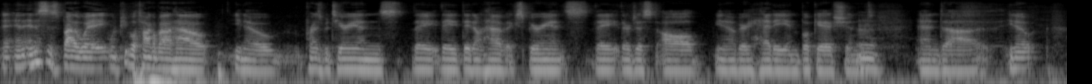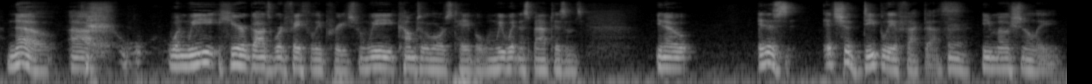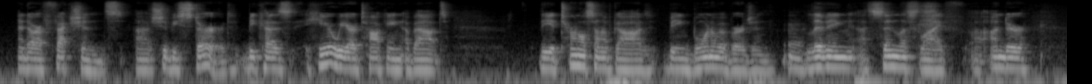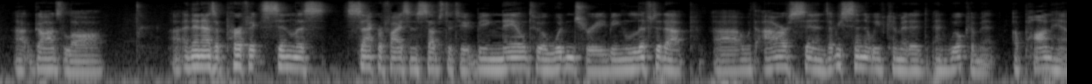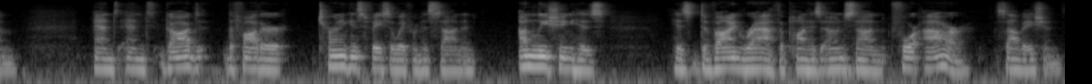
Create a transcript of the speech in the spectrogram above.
and, and this is, by the way, when people talk about how, you know, Presbyterians, they, they, they don't have experience, they, they're just all, you know, very heady and bookish and, and, uh, you know, no, uh, when we hear God's word faithfully preached, when we come to the Lord's table, when we witness baptisms, you know, it is it should deeply affect us emotionally, and our affections uh, should be stirred because here we are talking about the eternal Son of God being born of a virgin, living a sinless life uh, under uh, God's law, uh, and then as a perfect sinless sacrifice and substitute, being nailed to a wooden tree, being lifted up uh, with our sins, every sin that we've committed and will commit, upon Him, and and God the Father turning His face away from His Son and unleashing His His divine wrath upon His own Son for our salvation,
